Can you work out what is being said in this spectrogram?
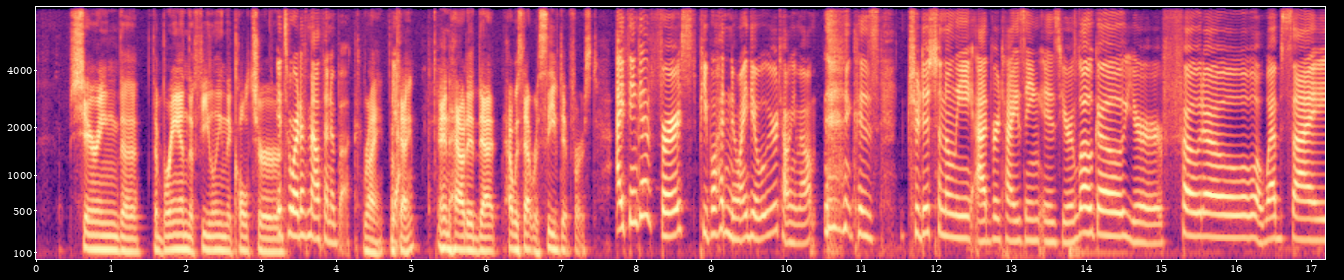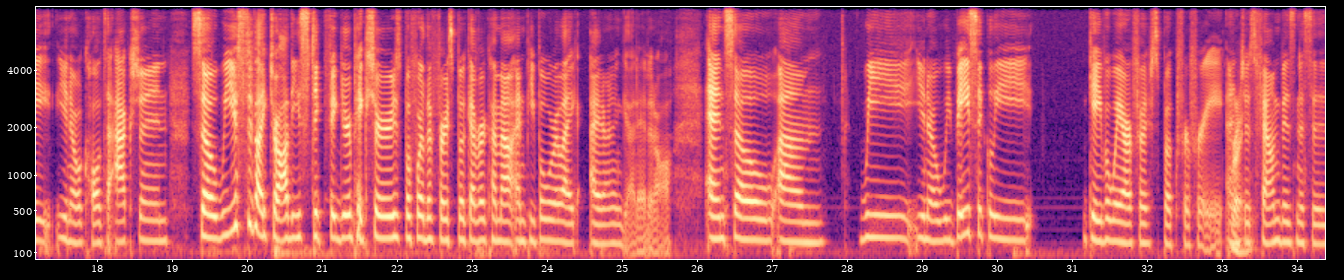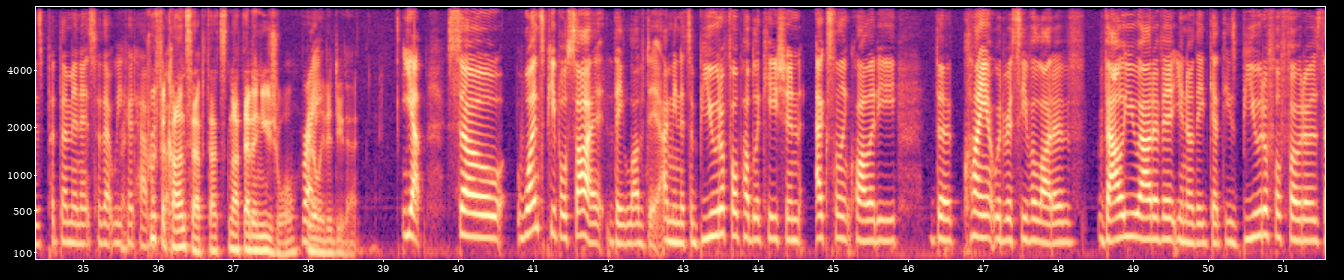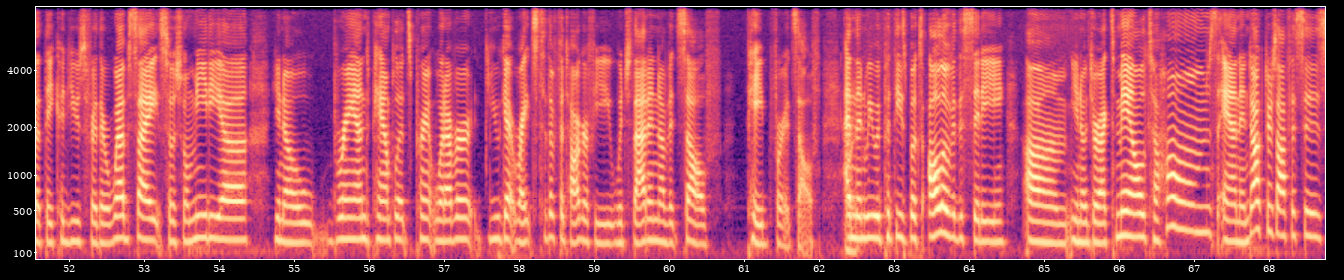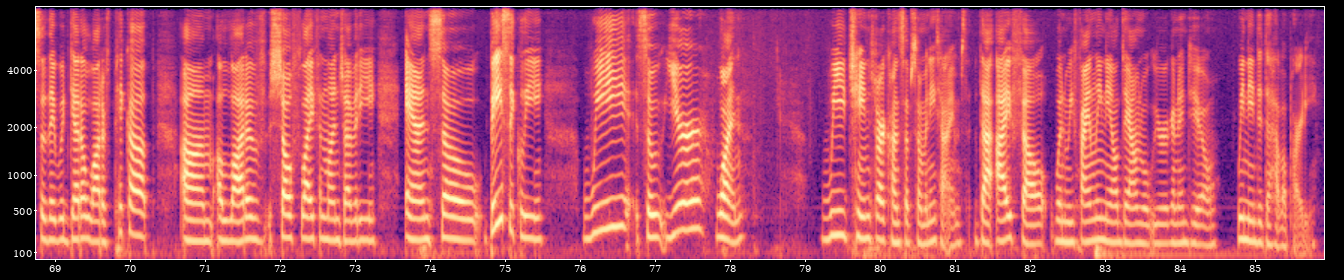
sharing the the brand, the feeling, the culture. It's word of mouth in a book. right. yeah. Okay. And how did that how was that received at first? I think at first people had no idea what we were talking about because traditionally advertising is your logo, your photo, a website, you know, a call to action. So we used to like draw these stick figure pictures before the first book ever come out and people were like, I don't get it at all. And so um, we, you know, we basically gave away our first book for free and Right. just found businesses, put them in it so that we could have a Proof of concept, that's not that unusual Right. really to do that. Yep. So once people saw it, they loved it. I mean, it's a beautiful publication, excellent quality. The client would receive a lot of value out of it. You know, they'd get these beautiful photos that they could use for their website, social media, you know, brand pamphlets, print, whatever. You get rights to the photography, which that in of itself paid for itself. And Right. then we would put these books all over the city, um, you know, direct mail to homes and in doctors' offices. So they would get a lot of pickup, um, a lot of shelf life and longevity. And so basically, we, so year one, we changed our concept so many times that I felt when we finally nailed down what we were going to do, we needed to have a party.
